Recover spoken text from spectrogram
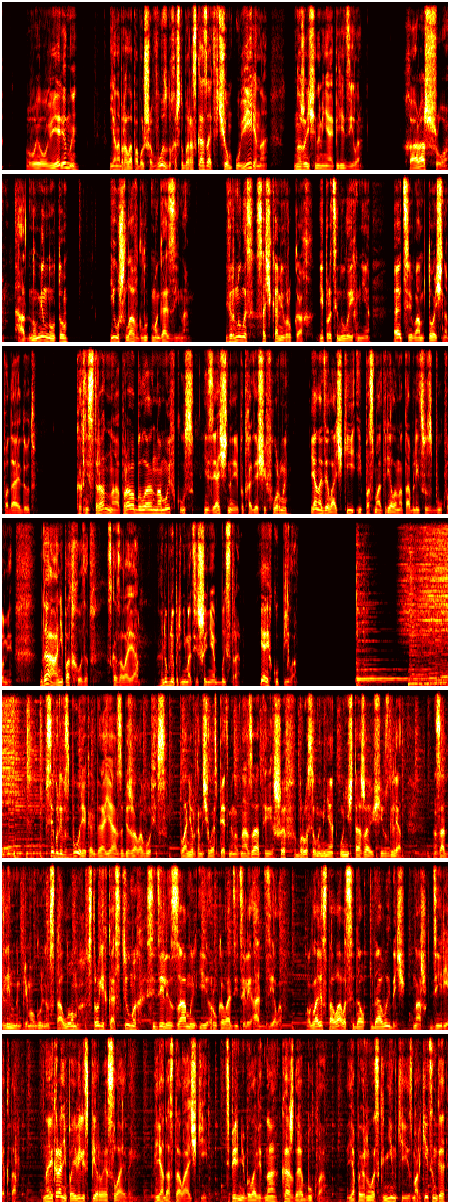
Вы уверены?» Я набрала побольше воздуха, чтобы рассказать, в чем уверена, но женщина меня опередила. «Хорошо, одну минуту». И ушла вглубь магазина вернулась с очками в руках и протянула их мне. «Эти вам точно подойдут». Как ни странно, оправа была на мой вкус, изящной и подходящей формы. Я надела очки и посмотрела на таблицу с буквами. «Да, они подходят», — сказала я. «Люблю принимать решения быстро. Я их купила». Все были в сборе, когда я забежала в офис. Планерка началась пять минут назад, и шеф бросил на меня уничтожающий взгляд. За длинным прямоугольным столом в строгих костюмах сидели замы и руководители отделов. Во главе стола восседал Давыдыч, наш директор. На экране появились первые слайды. Я достала очки. Теперь мне была видна каждая буква. Я повернулась к Нинке из маркетинга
